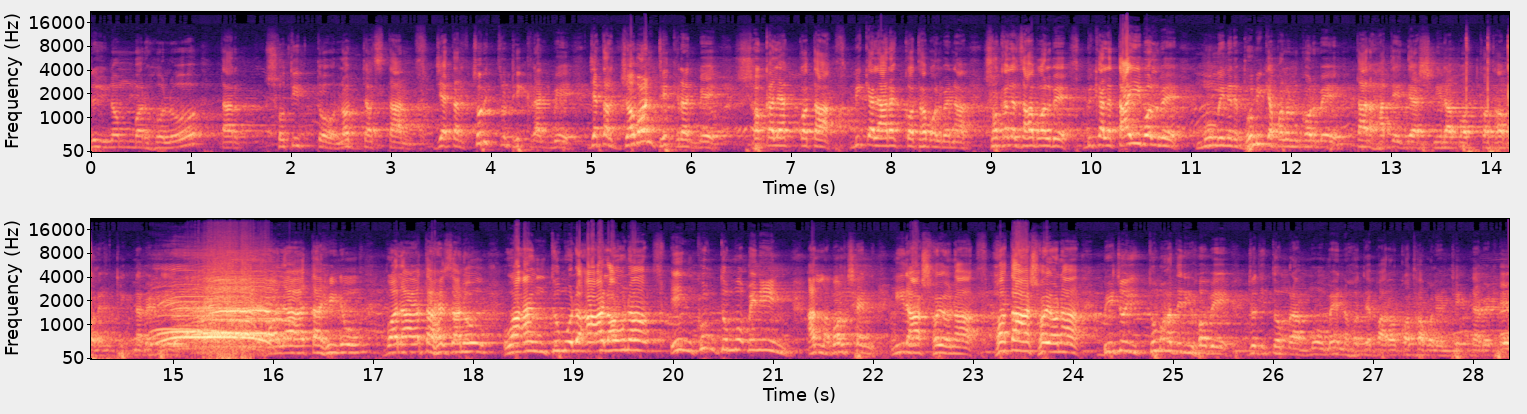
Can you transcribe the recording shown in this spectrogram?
দুই নম্বর হলো তার সতীত্ব, লজ্জাস্থান, যে তার চরিত্র ঠিক রাখবে, যে তার জবান ঠিক রাখবে। সকালে এক কথা, বিকালে আরেক কথা বলবে না। সকালে যা বলবে, বিকালে তাই বলবে। মুমিনের ভূমিকা পালন করবে, তার হাতে দেশ নিরাপদ কথা বলেন, ঠিক না বেঠে? ওয়ালা তাহিনু ওয়ালা তাহজানু, ওয়া আনতুমুল আলাউনা, ইন কুনতুম মুমিনিন। আল্লাহ বলছেন, নিরাশ হয়ো না, হতাশ হয়ো না, বিজয়ী তোমাদেরই হবে যদি তোমরা মুমিন হতে পারো, কথা বলেন, ঠিক না বেঠে?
